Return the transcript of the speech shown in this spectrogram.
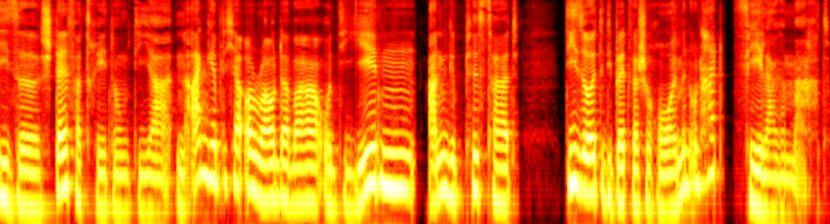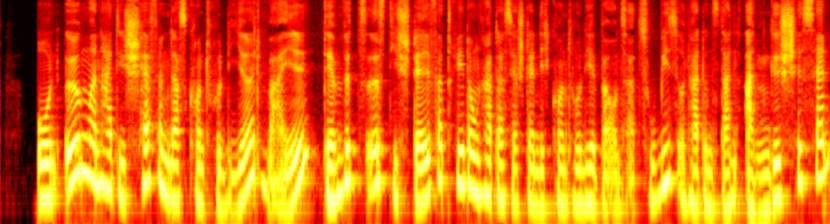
diese Stellvertretung, die ja ein angeblicher Allrounder war und die jeden angepisst hat, die sollte die Bettwäsche räumen und hat Fehler gemacht. Und irgendwann hat die Chefin das kontrolliert, weil der Witz ist, die Stellvertretung hat das ja ständig kontrolliert bei uns Azubis und hat uns dann angeschissen.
